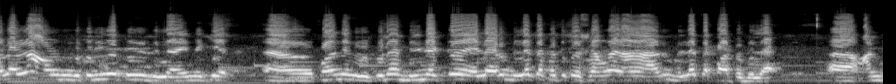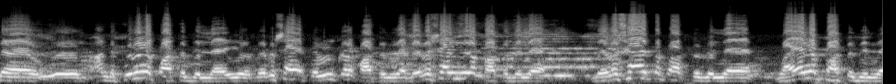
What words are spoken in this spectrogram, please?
அதெல்லாம் அவங்களுக்கு தெரியவே தெரியுது இல்லை. இன்னைக்கு குழந்தைங்களுக்கு கூட மில்லட்டு எல்லாரும் மில்லத்தை பத்தி பேசுவாங்க நான் யாரும் மில்லத்தை பார்த்ததில்ல. அந்த அந்த பொருளை பார்த்ததில்ல. விவசாய பொருட்களை பார்த்ததில்ல. விவசாயிகளை பார்த்ததில்ல. விவசாயத்தை பார்த்ததில்ல. வயலை பார்த்ததில்ல.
